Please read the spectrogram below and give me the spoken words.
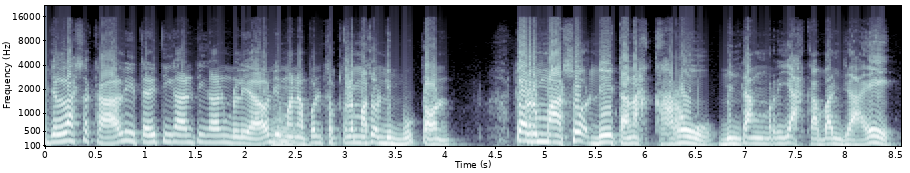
jelas sekali dari tinggalan-tinggalan beliau Hmm. di mana pun termasuk di Buton, termasuk di Tanah Karo, Bintang Meriah, Kabanjae.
